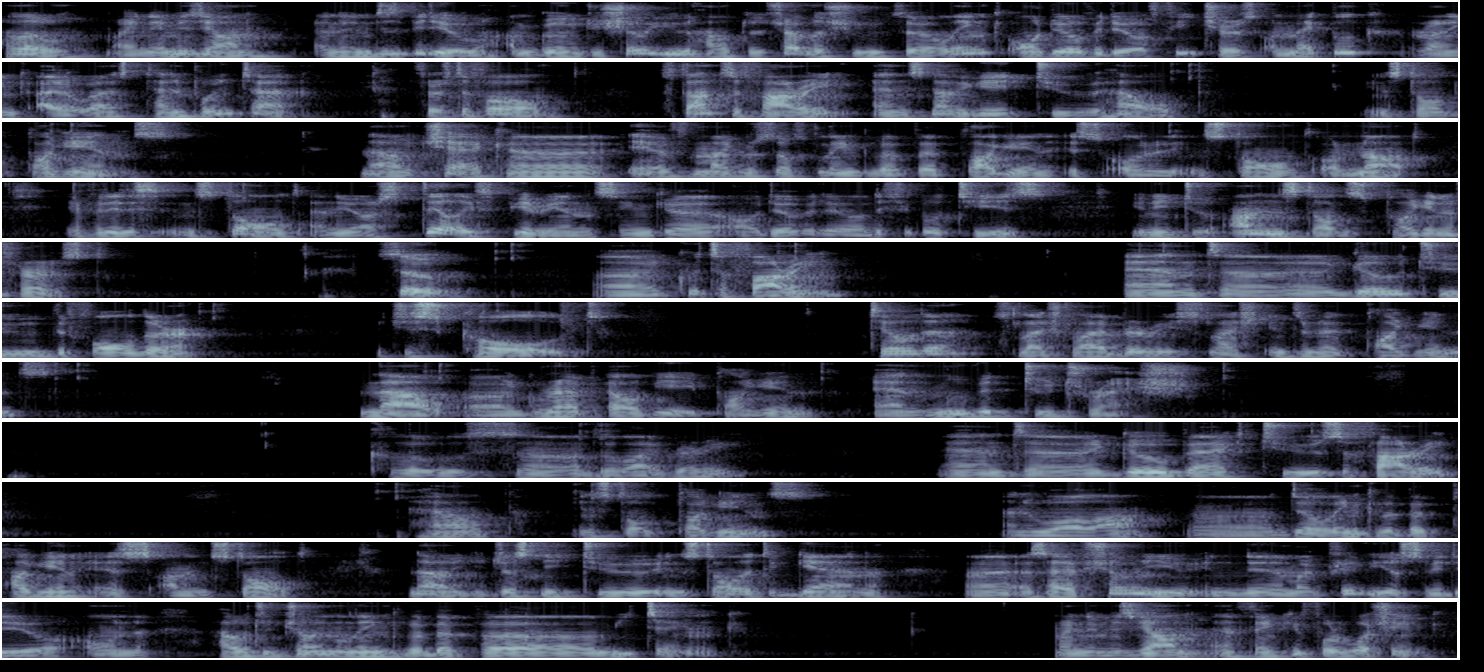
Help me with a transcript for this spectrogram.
Hello, my name is Jan and in this video I'm going to show you how to troubleshoot uh, Lync audio video features on MacBook running iOS 10.10. First of all, start Safari and navigate to Help, Installed Plugins. Now check uh, if Microsoft Lync Web plugin is already installed or not. If it is installed and you are still experiencing uh, audio video difficulties, you need to uninstall this plugin first. So, uh, quit Safari and uh, go to the folder which is called tilde slash library slash internet plugins. Now uh, grab LVA plugin and move it to trash. Close uh, the library and uh, go back to Safari, help, install plugins. And voila uh, the Lync web plugin is uninstalled. Now you just need to install it again uh, as I have shown you in uh, my previous video on how to join Lync web uh, meeting. My name is Jan and thank you for watching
